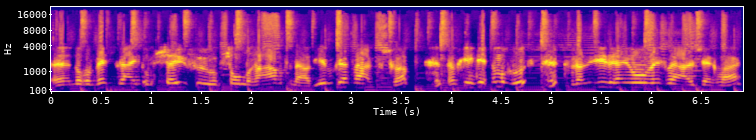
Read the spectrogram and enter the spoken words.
eh, nog een wedstrijd om 7 uur op zondagavond. Nou, die heb ik even uitgeschrapt. Dat ging niet helemaal goed. Dan is iedereen onderweg naar huis, zeg maar.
